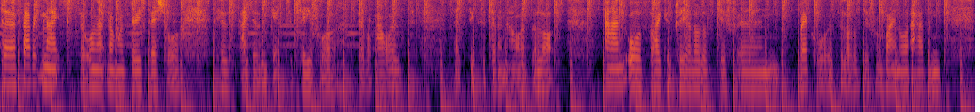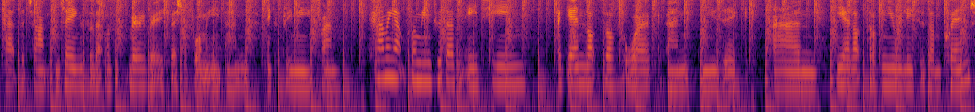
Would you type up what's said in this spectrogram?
The Fabric Night, the all night long was very special because I don't get to play for several hours, like six or seven hours, a lot and also I could play a lot of different records, a lot of different vinyl. I haven't had the chance in playing, so that was very, very special for me and extremely fun. Coming up for me in 2018, again, lots of work and music and yeah, lots of new releases on Quench.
